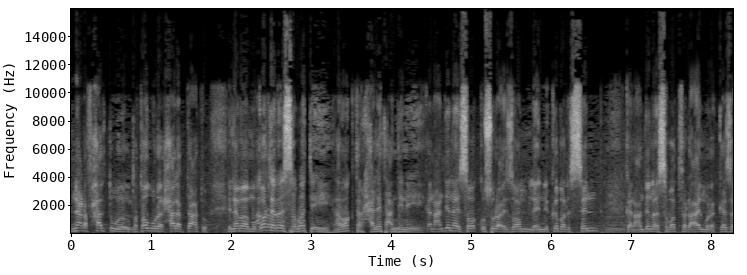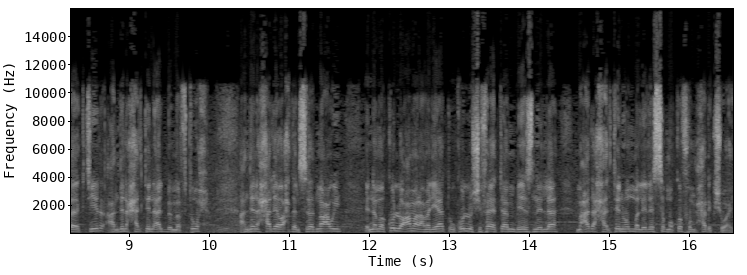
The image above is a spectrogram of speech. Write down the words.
نعرف حالته وتطور الحالة بتاعته. إنما مجرد أكتر إصابات إيه؟ أو أكتر حالات عندنا إيه؟ كان عندنا إصابات كسور عظام لأن كبر السن. كان عندنا إصابات في الرعاية المركزة كتير. عندنا حالتين قلب مفتوح. عندنا حالة واحدة انسداد معوي. إنما كله عمل عمليات وكله شفاء تام بإذن الله ما عدا حالتين هم اللي لسه موقفهم حرج شوية.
